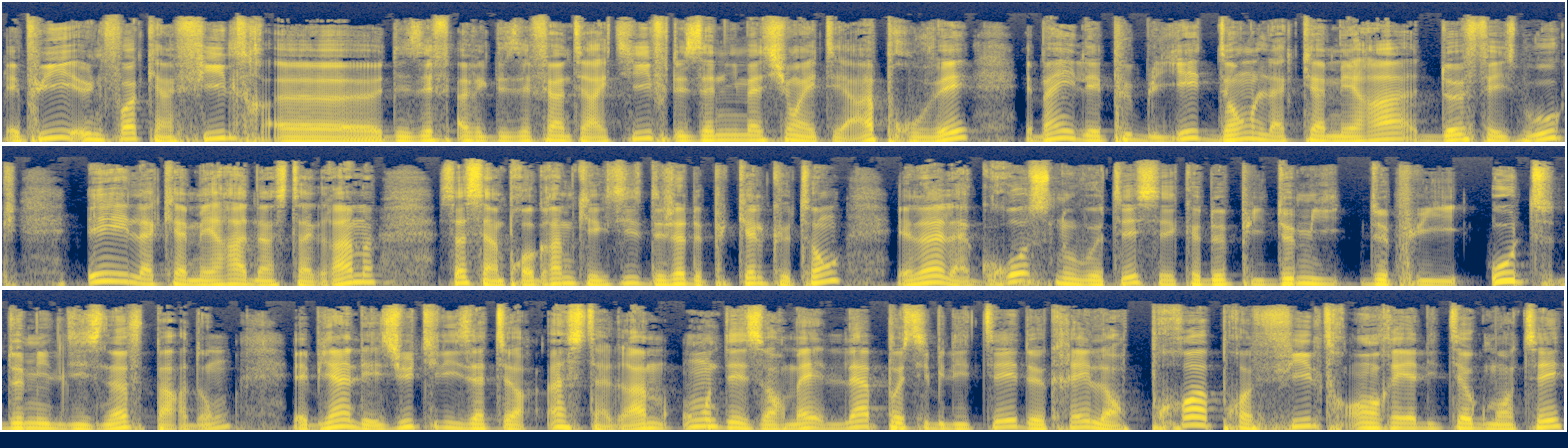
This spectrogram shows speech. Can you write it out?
Et puis, une fois qu'un filtre avec des effets interactifs, des animations a été approuvé, eh ben, il est publié dans la caméra de Facebook et la caméra d'Instagram. Ça, c'est un programme qui existe déjà depuis quelques Et là, la grosse nouveauté, c'est que depuis août 2019, pardon, eh bien, les utilisateurs Instagram ont désormais la possibilité de créer leur propre filtre en réalité augmentée,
